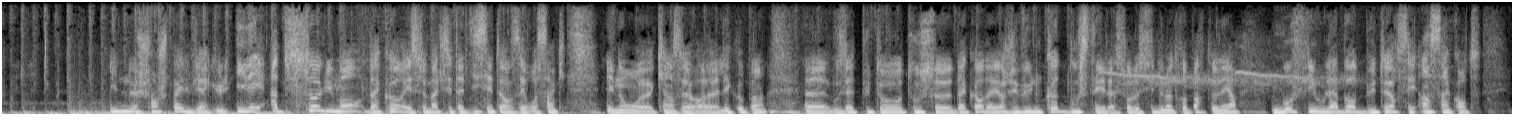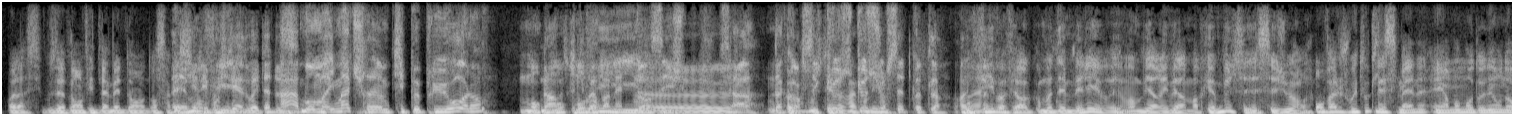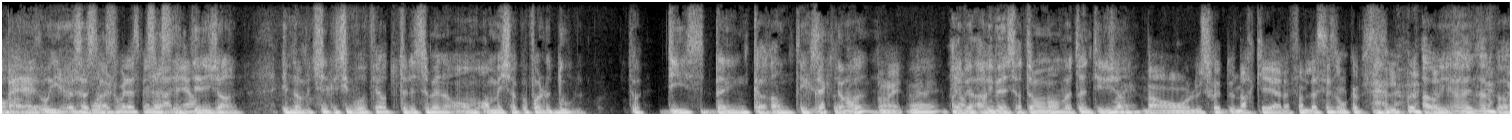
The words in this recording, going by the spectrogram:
Il ne change pas une virgule. Il est absolument d'accord et ce match est à 17h05 et non euh, 15h euh, les copains. Euh, vous êtes plutôt tous euh, d'accord. D'ailleurs, j'ai vu une cote boostée là sur le site de notre partenaire. Mofi ou Laborde buteur, c'est 1,50. Voilà, si vous avez envie de la mettre dans, dans 50 Et si elle est boostée, elle doit être à 2. Ah, mon my match serait un petit peu plus haut alors? Mon, non, mon- que mon pas fils, mettre. non, c'est- euh, Ah, d'accord, c'est que, un que sur cette cote-là. mon Ouais. fils va faire comme Dembélé, ils vont bien arriver à marquer un but ces, ces joueurs. On va le jouer toutes les semaines et à un moment donné, on aura Ben oui, ça, on ça, l'a joué la semaine ça c'est intelligent. hein. Et non, mais tu sais qu'est-ce qu'il faut faire toutes les semaines on, on met chaque fois le double. Tu vois, 10, 20, 40. Exactement. 80. Ouais, ouais, ouais. Arrivé, arrivé à un certain moment, on va être intelligent. Ouais. Ben, on le souhaite de marquer à la fin de la saison comme ça. Ah oui, ouais, d'accord.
